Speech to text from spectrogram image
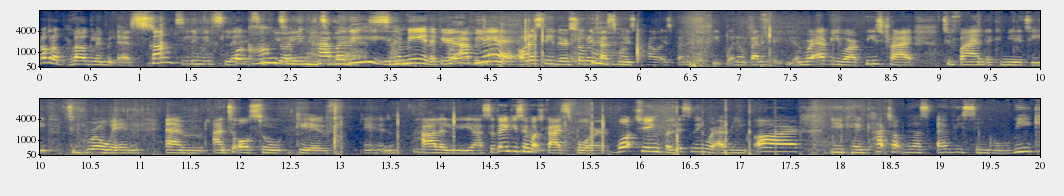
I'm not gonna plug limitless. Come to Limitless But come if you're in Aberdeen. I mean, if you're Well, in Aberdeen, yeah. honestly, there's so many testimonies of how it's benefited people and it'll benefit you. And wherever you are, please try to find a community to grow in um, and to also give in. Hallelujah. So thank you so much, guys, for watching, for listening wherever you are. You can catch up with us every single week.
